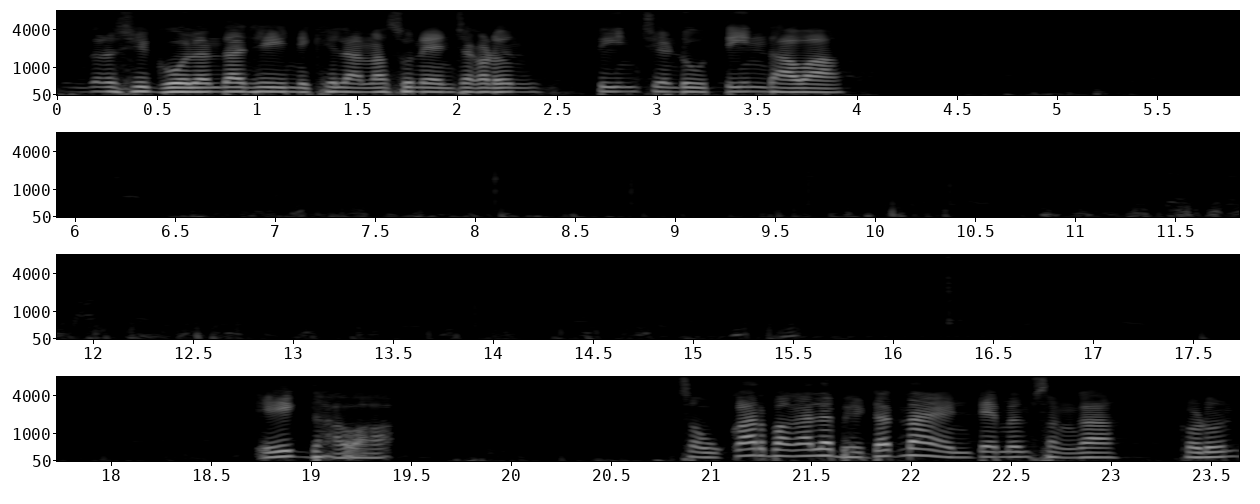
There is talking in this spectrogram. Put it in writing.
सुंदर अशी गोलंदाजी निखिल अनासुने यांच्याकडून. तीन चेंडू तीन धावा. एक धावा. चौकार बघायला भेटत नाही एन टी एम एम संघाकडून.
